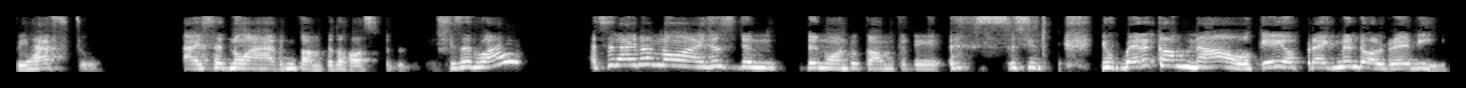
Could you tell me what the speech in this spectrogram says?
We have to. I said, no, I haven't come to the hospital. She said, why? I said, I don't know. I just didn't, didn't want to come today. so she's, you better come now. Okay. You're pregnant already.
